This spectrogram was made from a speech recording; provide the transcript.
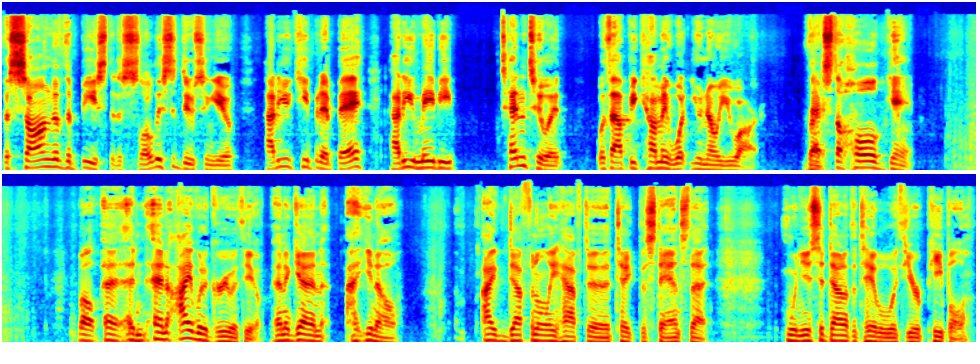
the song of the beast that is slowly seducing you. How do you keep it at bay? How do you maybe tend to it without becoming what you know you are? That's the whole game. Well, and and I would agree with you. And again, I, you know, I definitely have to take the stance that when you sit down at the table with your people,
